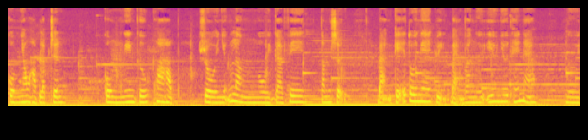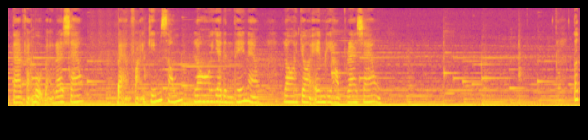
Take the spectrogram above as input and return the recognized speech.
cùng nhau học lập trình cùng nghiên cứu khoa học, rồi những lần ngồi cà phê tâm sự. Bạn kể tôi nghe chuyện bạn và người yêu như thế nào. Người ta phản bội bạn ra sao? Bạn phải kiếm sống, lo gia đình thế nào? Lo cho em đi học ra sao? Tất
